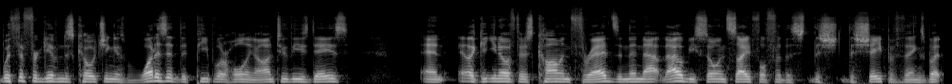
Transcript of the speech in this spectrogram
with the forgiveness coaching. Is what is it that people are holding on to these days? And like you know, if there's common threads, and then that that would be so insightful for this the, sh- the shape of things. But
